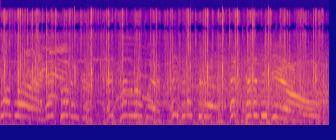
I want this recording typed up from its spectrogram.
Drumline and drum majors and Colonel Robles, Adrian Escudero, and Kevin DeGill.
